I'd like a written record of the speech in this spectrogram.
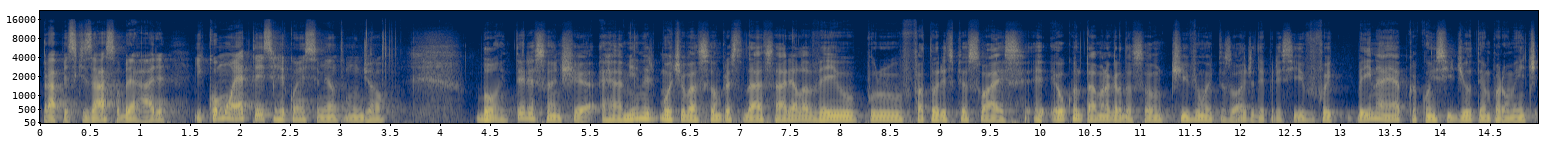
para pesquisar sobre a área e como é ter esse reconhecimento mundial? Bom, interessante. É, a minha motivação para estudar essa área ela veio por fatores pessoais. Eu, quando estava na graduação, tive um episódio depressivo. Foi bem na época, coincidiu temporalmente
